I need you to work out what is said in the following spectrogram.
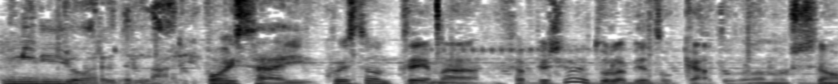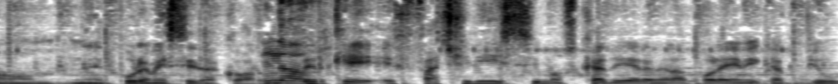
migliore dell'aria. Poi sai, questo è un tema, mi fa piacere che tu l'abbia toccato, però non ci siamo neppure messi d'accordo. No. Perché è facilissimo scadere nella polemica più.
